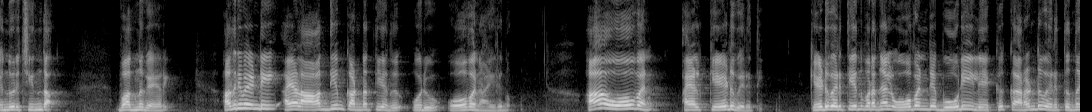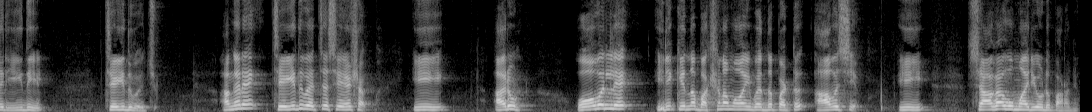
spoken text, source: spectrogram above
എന്നൊരു ചിന്ത വന്നു കയറി. അതിനുവേണ്ടി അയാൾ ആദ്യം കണ്ടെത്തിയത് ഒരു ഓവനായിരുന്നു. ആ ഓവൻ അയാൾ കേടുവരുത്തി. കേടുവരുത്തി എന്ന് പറഞ്ഞാൽ ഓവന്റെ ബോഡിയിലേക്ക് കറണ്ട് വരുത്തുന്ന രീതിയിൽ ചെയ്തു വെച്ചു. അങ്ങനെ ചെയ്തു വെച്ച ശേഷം ഈ അരുൺ ഓവനിലെ ഇരിക്കുന്ന ഭക്ഷണവുമായി ബന്ധപ്പെട്ട് ആവശ്യം ഈ ശാഖാകുമാരിയോട് പറഞ്ഞു.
